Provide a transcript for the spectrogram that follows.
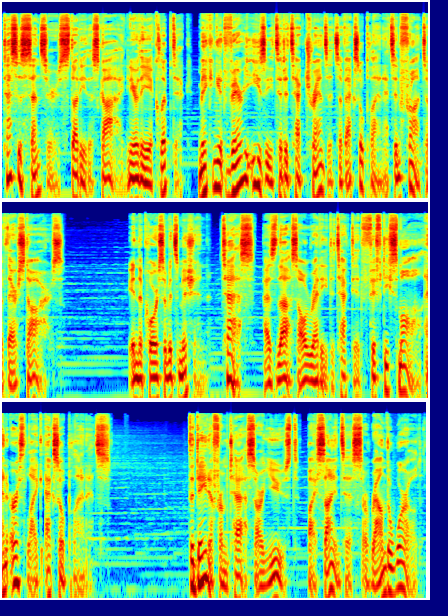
TESS's sensors study the sky near the ecliptic, making it very easy to detect transits of exoplanets in front of their stars. In the course of its mission, TESS has thus already detected 50 small and Earth-like exoplanets. The data from TESS are used by scientists around the world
